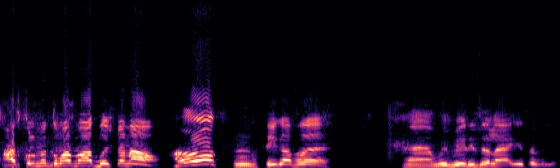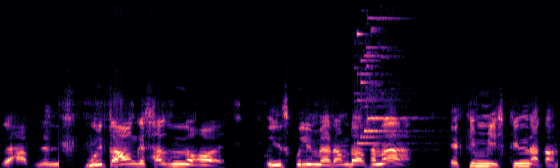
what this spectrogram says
আজকাল আমি তোমার মাত বসবে না। হোক। ঠিক আছে। হ্যাঁ মুই বেড়ি চলে গেছে বলে হাফ লেডি। মুই তাহলে সাজন হয়। ওই স্কুলি ম্যাডামটা আছে না একই মিষ্টি না কান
